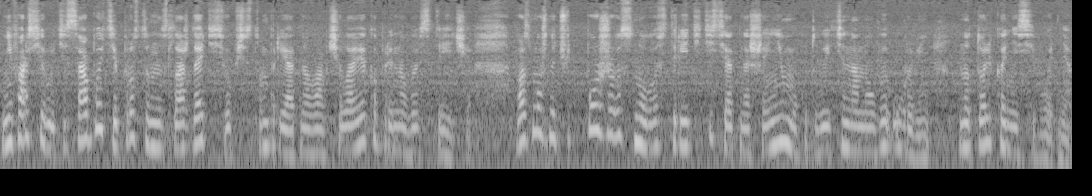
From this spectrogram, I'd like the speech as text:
Не форсируйте события, просто наслаждайтесь обществом приятного вам человека при новой встрече. Возможно, чуть позже вы снова встретитесь, и отношения могут выйти на новый уровень, но только не сегодня.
